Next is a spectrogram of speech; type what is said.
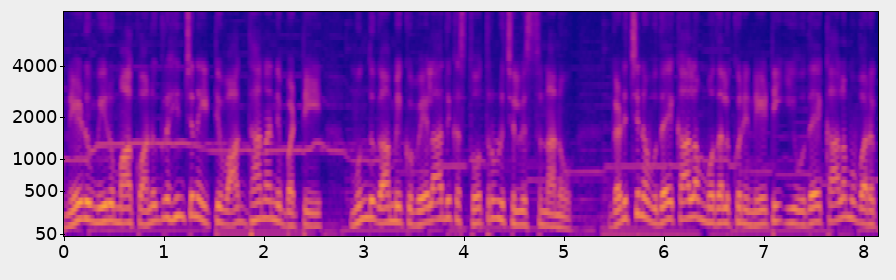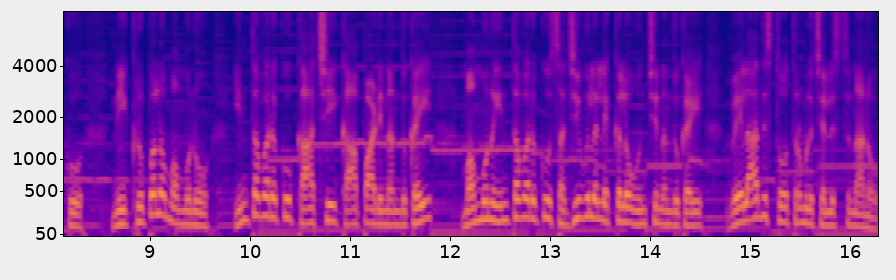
నేడు మీరు మాకు అనుగ్రహించిన ఇట్టి వాగ్దానాన్ని బట్టి ముందుగా మీకు వేలాదిక స్తోత్రములు చెల్లిస్తున్నాను. గడిచిన ఉదయకాలం మొదలుకొని నేటి ఈ ఉదయకాలము వరకు నీ కృపలో మమ్మును ఇంతవరకు కాచి కాపాడినందుకై మమ్మును ఇంతవరకు సజీవుల లెక్కలో ఉంచినందుకై వేలాది స్తోత్రములు చెల్లిస్తున్నాను.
